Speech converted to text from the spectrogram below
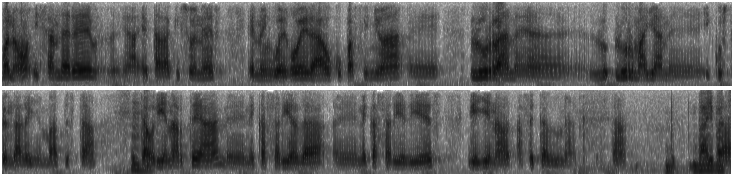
Bueno, izan ere, eh, eta dakizuenez, hemen egoera okupazioa e, lurran, e, lur mailan ikusten da gehien bat, ezta? Eta horien artean, e, nekazaria da, e, nekazarie diez gehien afetadunak, ezta? Bai, bat.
